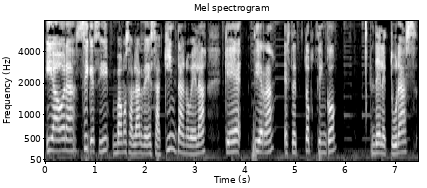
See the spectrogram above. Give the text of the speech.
Y ahora sí que sí, vamos a hablar de esa quinta novela que cierra este top 5 de lecturas,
